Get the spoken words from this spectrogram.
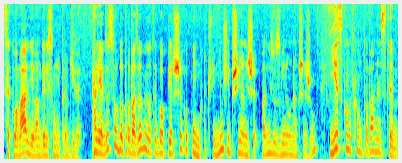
zakłamali, Ewangelii są nieprawdziwe. Ale jak został doprowadzony do tego pierwszego punktu, czyli musi przyjąć, że Pan Jezus zginął na krzyżu i jest konfrontowany z tym,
